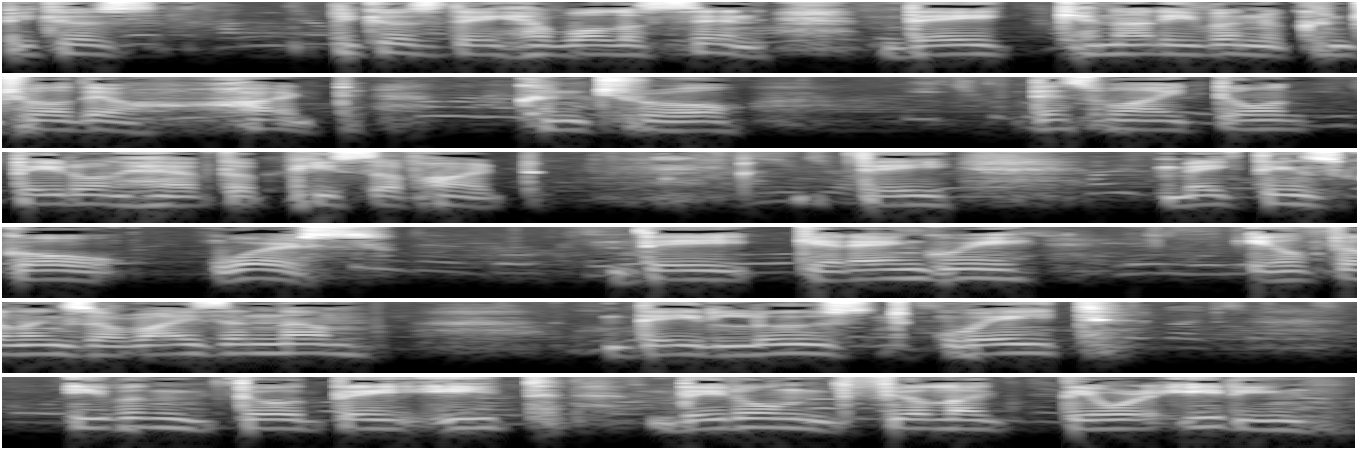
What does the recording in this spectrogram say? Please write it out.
Because because they have all the sin, they cannot even control their heart. Control. That's why don't they don't have the peace of heart. They make things go worse. They get angry. Ill feelings arise in them. They lose weight even though they eat, they don't feel like they were eating.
